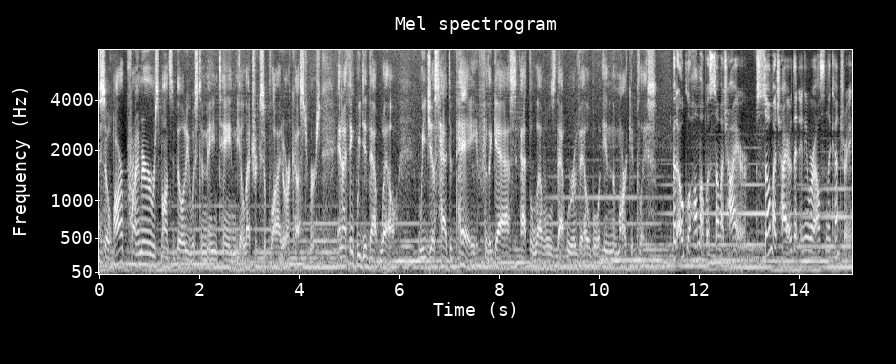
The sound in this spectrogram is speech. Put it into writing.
So our primary responsibility was to maintain the electric supply to our customers, and I think we did that well. We just had to pay for the gas at the levels that were available in the marketplace. But Oklahoma was so much higher, so much higher than anywhere else in the country.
